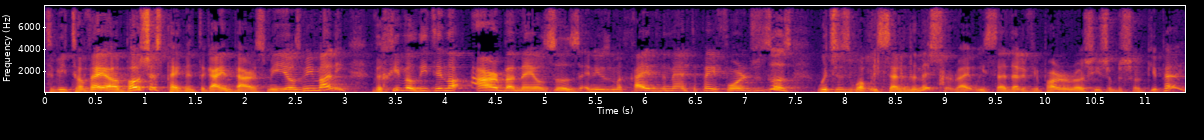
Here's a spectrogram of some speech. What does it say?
to be tovea a boshes payment. The guy embarrassed me, he owes me money. V'chiva litin arba me'ozuz, and he was mechayiv the man to pay four hundred zuz, which is what we said in the Mishnah, right? We said that if you're part of Rosh Hashanah b'shuk, you pay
